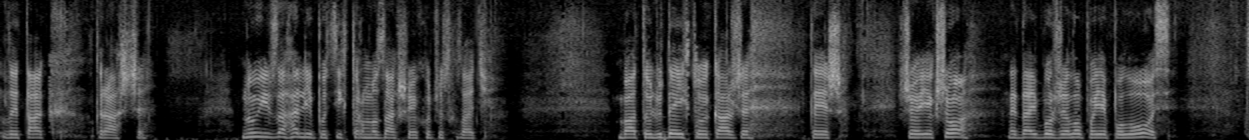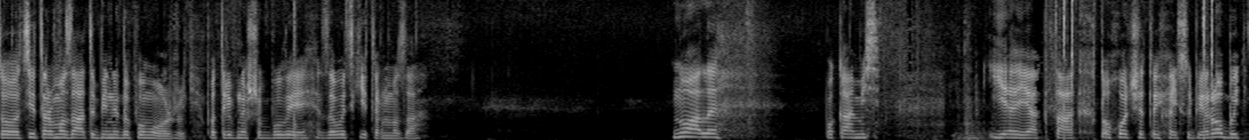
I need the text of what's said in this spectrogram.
але так краще. Ну і взагалі по цих тормозах, що я хочу сказати, багато людей, хто каже теж, що якщо, не дай Боже, лопає полуось, то ці тормоза тобі не допоможуть. Потрібно, щоб були заводські тормоза. Ну, але поки місь є як так. Хто хоче, той хай собі робить.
